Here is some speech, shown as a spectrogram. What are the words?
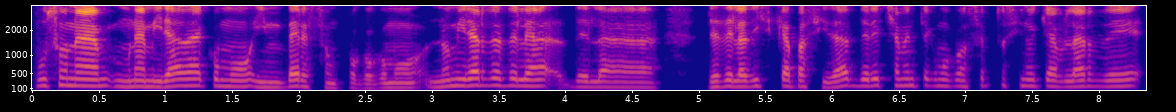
puso una, una, mirada como inversa un poco, como no mirar desde la, de la, desde la discapacidad derechamente como concepto, sino que hablar de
